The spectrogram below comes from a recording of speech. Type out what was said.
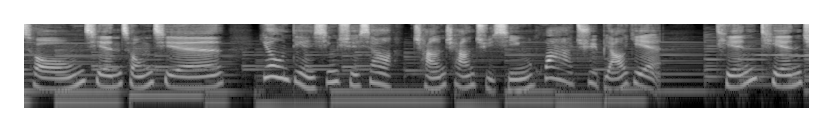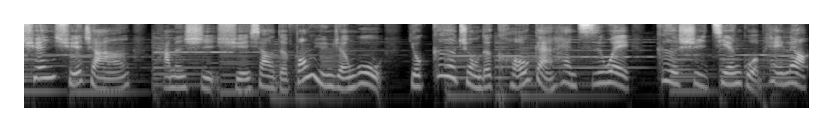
从前，从前，用点心学校常常举行话剧表演。甜甜圈学长，他们是学校的风云人物，有各种的口感和滋味，各式坚果配料，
